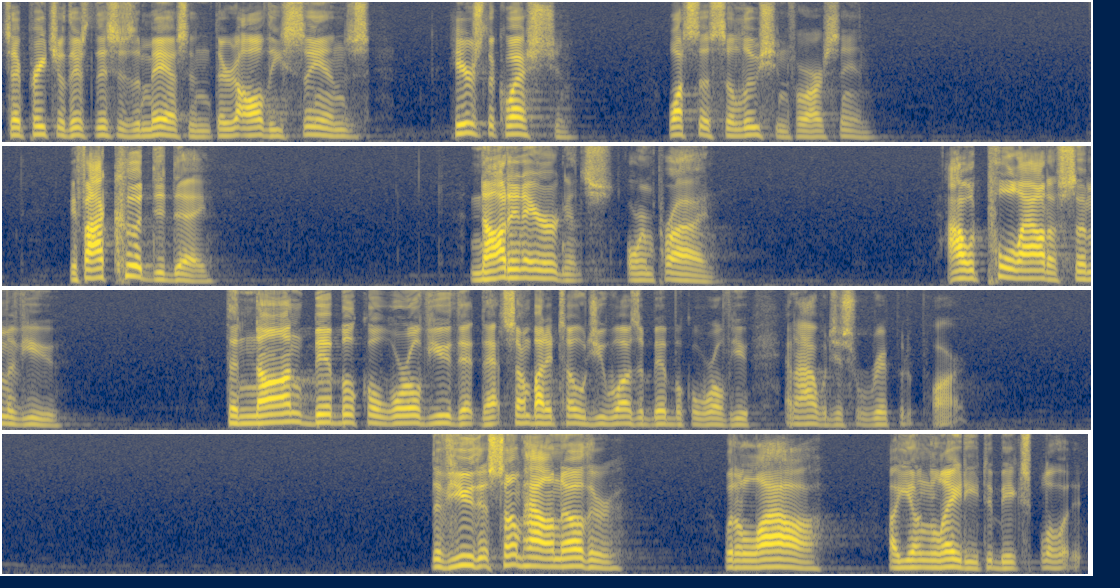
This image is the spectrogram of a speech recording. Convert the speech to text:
Say, preacher, this, this is a mess, and there are all these sins. Here's the question What's the solution for our sin? If I could today, not in arrogance or in pride, I would pull out of some of you the non biblical worldview that, that somebody told you was a biblical worldview, and I would just rip it apart. The view that somehow or another would allow a young lady to be exploited.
